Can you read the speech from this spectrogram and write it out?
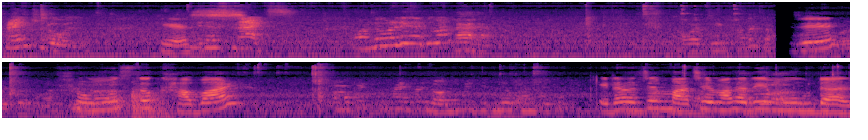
ফ্রেঞ্চ রোল ইয়েস স্ন্যাক্স অন্য বলি কাকিমা হ্যাঁ আবার যে সমস্ত খাবার এটা হচ্ছে মাছের মাথা দিয়ে মুগ ডাল।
